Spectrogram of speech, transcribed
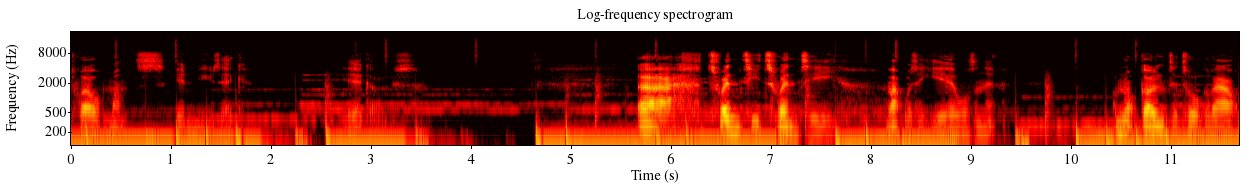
12 months in music. Here goes. Ah, 2020. That was a year, wasn't it? I'm not going to talk about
